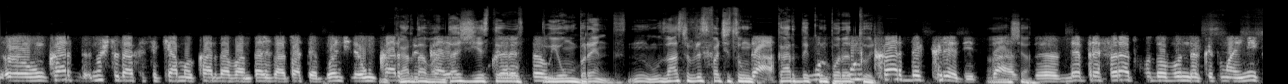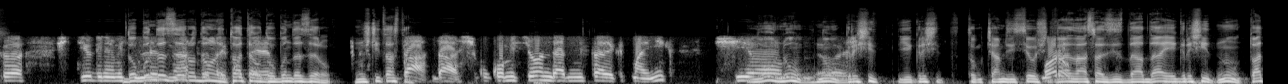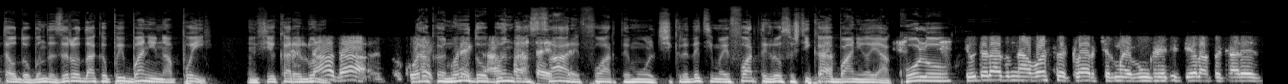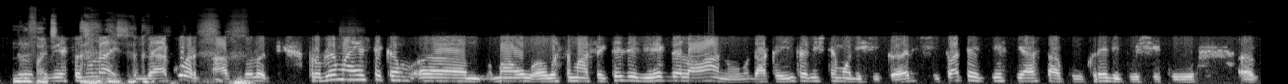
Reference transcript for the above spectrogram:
Uh, un card, nu știu dacă se cheamă card avantaj la toate băncile, un card, Card pe care- avantaj cu este care o, să- e un brand. Dumneavoastră vreți să faceți un da, card de un- cumpărături. Un card de credit, da. Așa. De- De preferat cu o dobândă cât mai mică. Știu din emisiunile Dobândă zero, dumneavoastră domnule, toate au trecute- dobândă zero. Nu știți asta? Da, da, și cu comision de administrare cât mai mic. Și, Nu, uh, nu, nu, uh, greșit. E greșit. Tot ce am zis eu și Mă rog. dumneavoastră a zis da, da, e greșit. Nu, toate au dobândă zero dacă pui banii înapoi în fiecare lună. Da, da, corect, Dacă nu, corect. dobânda Asta- asta sare este. foarte mult și credeți-mă, e foarte greu să știi că Da. ai banii ăia acolo. Eu de la dumneavoastră, clar, cel mai bun credit e ăla pe care Nu-l uh, faci. trebuie să nu-l ai. Așa. Sunt de acord, absolut. Problema este că uh, m-au, o să mă afecteze direct de la anul dacă intră niște modificări și toate chestia asta cu creditul și cu uh,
